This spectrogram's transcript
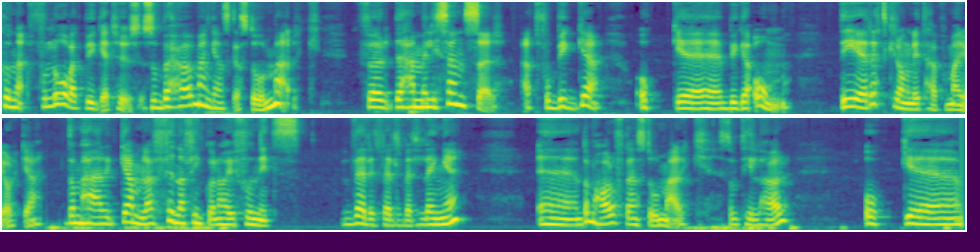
kunna få lov att bygga ett hus så behöver man ganska stor mark. För det här med licenser, att få bygga och eh, bygga om, det är rätt krångligt här på Mallorca. De här gamla fina finkorna har ju funnits väldigt, väldigt, väldigt länge. Eh, de har ofta en stor mark som tillhör. Och eh,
